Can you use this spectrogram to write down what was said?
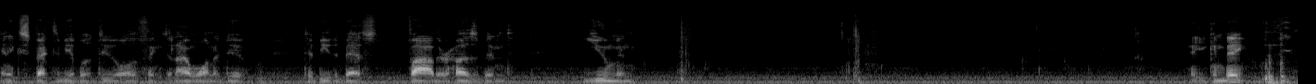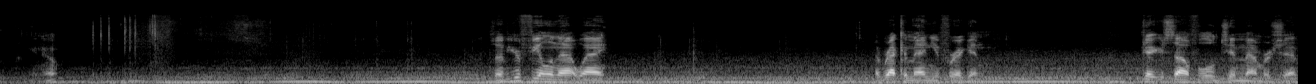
and expect to be able to do all the things that I want to do to be the best father, husband, human. That you can be, you know? So if you're feeling that way, I recommend you friggin' get yourself a little gym membership.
